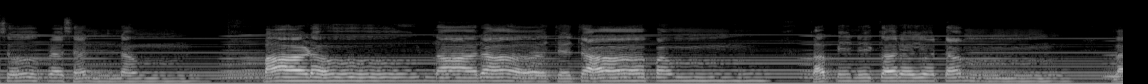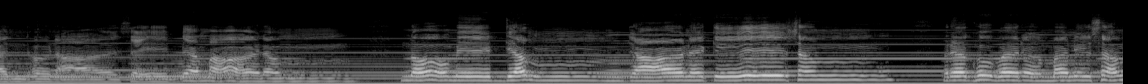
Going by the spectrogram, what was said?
सुप्रसन्नं। पाणौ नाराच चापं कपिनिकरयुतं बन्धुना सेव्यमानं नौमीड्यं जानकीशम् रघुवरमनिशं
